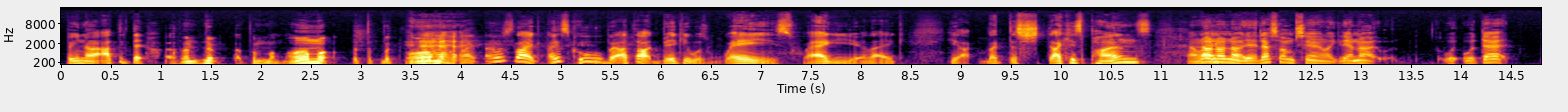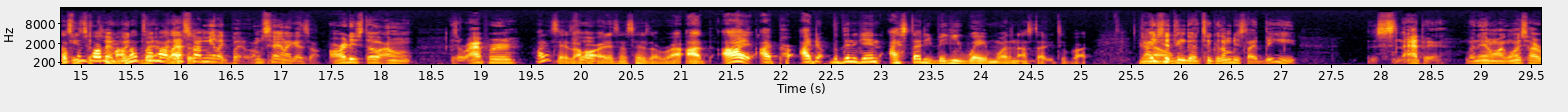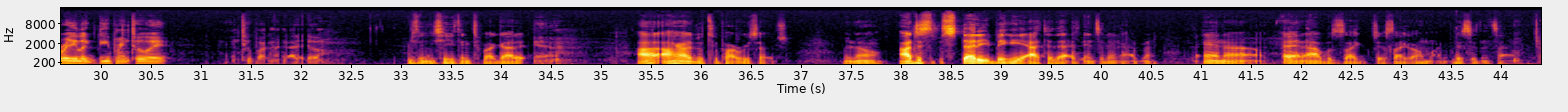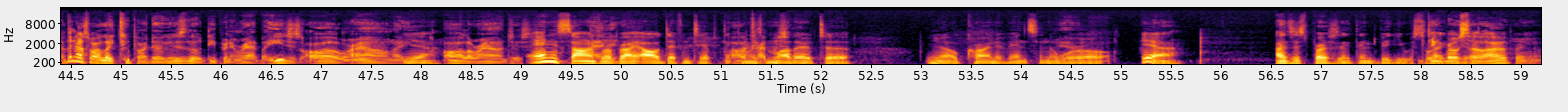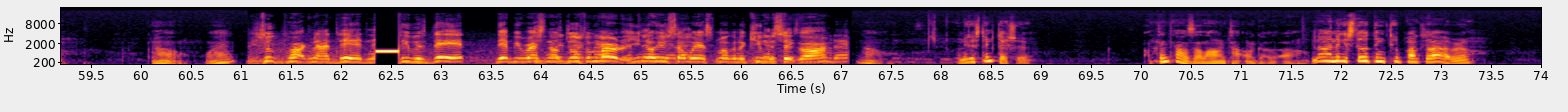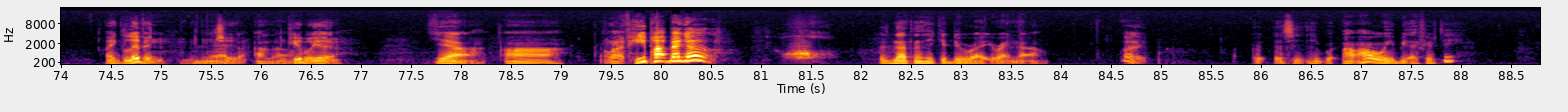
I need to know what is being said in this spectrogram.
but you know I think that uh, from, uh, my mama, uh, the- with mama. like I was like it's cool, but I thought Biggie was way swaggier. Like he like the sh- like his puns. And no, like, no, no. Yeah, that's what I'm saying. Like they're not with, with that. That's what I'm talking clip, about. I'm like, talking about, That's a- what I mean. Like, but I'm saying like as an artist though, I don't. As a rapper, I didn't say as an artist. I said as a rap. I, I, I, I don't. But then again, I studied Biggie way more than I studied Tupac. I used to think that too because I'm just like Biggie snapping. But then like once I really look deeper into it, and Tupac I got it though. You think you say you think Tupac got it? Yeah. I, I gotta do Tupac research You know, I just studied Biggie after that incident happened, and uh, and I was like, just like, oh my, this is insane. I think that's why I like Tupac though. 'cause It's a little deeper than rap, but he's just all around, like Yeah. all around, just And his songs were about all different tips, All from his mother to, you know, current events in the Yeah. world. Yeah, I just personally think Biggie was. You think bro's swaggier. still alive? Or, you know? No, what? Tupac not dead, n- he was dead. They'd be arresting those dudes for murder. You know he's somewhere smoking a Cuban cigar. No, Niggas think that shit. I think that was a long time ago though. Nah, niggas still think Tupac's alive, bro. Like living. Yeah, shit. I don't In. Cuba, yeah. Yeah, uh, Well, if he popped back out, there's nothing he could do right right now. what? Is he, he, how, how old would he be? Like fifty?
